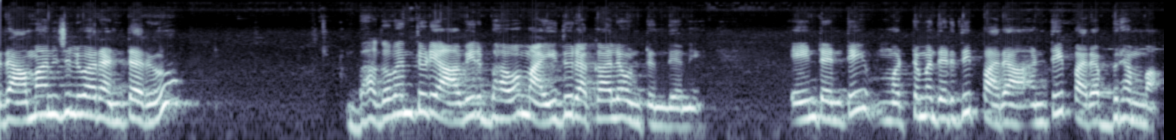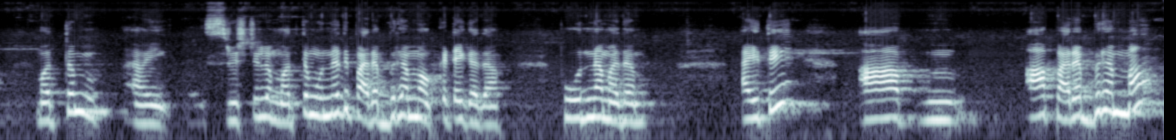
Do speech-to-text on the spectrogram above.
రామానుజులు వారు అంటారు భగవంతుడి ఆవిర్భావం ఐదు రకాల ఉంటుంది అని. ఏంటంటే మొట్టమొదటిది పర అంటే పరబ్రహ్మ. మొత్తం సృష్టిలో మొత్తం ఉన్నది పరబ్రహ్మ ఒక్కటే కదా పూర్ణమదం. అయితే ఆ ఆ పరబ్రహ్మ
